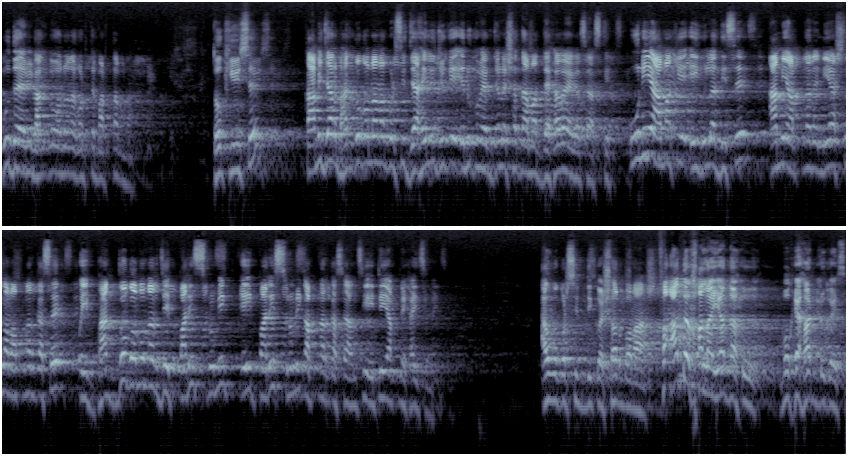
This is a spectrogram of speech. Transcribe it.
হুদয় আমি ভাগ্য গণনা করতে পারতাম না। তো কি হয়েছে আমি যার ভাগ্য গণনা করছি, জাহিলি যুগে এরকম একজনের সাথে আমার দেখা হয়ে গেছে আজকে। উনি আমাকে এইগুলা দিছে, আমি আপনারে নিয়ে আসলাম আপনার কাছে। ওই ভাগ্য গণনার যে পারিশ্রমিক, এই পারিশ্রমিক আপনার কাছে আনছি, এটাই আপনি খাইছেন। আবু সিদ্দিক সর্বনাশ। মুখে হাত ঢুকাইছে।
